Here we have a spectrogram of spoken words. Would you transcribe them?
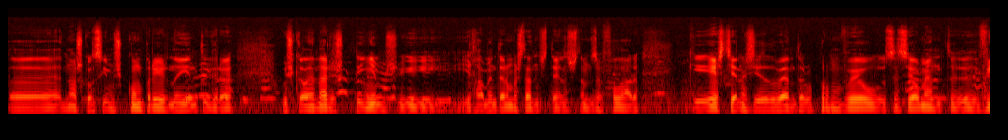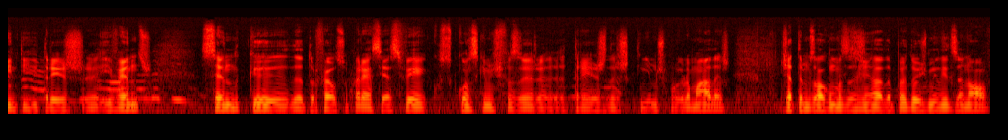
Uh, nós conseguimos cumprir na íntegra os calendários que tínhamos e, e, realmente eram bastante extensos. Estamos a falar que este ano a X Adventure promoveu essencialmente 23 uh, eventos, sendo que da Troféu Super SSV conseguimos fazer uh, três das que tínhamos programadas. Já temos algumas agendadas para 2019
